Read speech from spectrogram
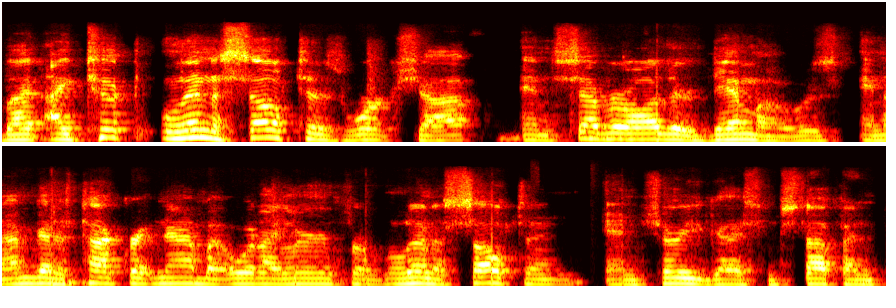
But I took Lyn Asselta's workshop and several other demos, and I'm going to talk right now about what I learned from Lyn Asselta and show you guys some stuff. And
